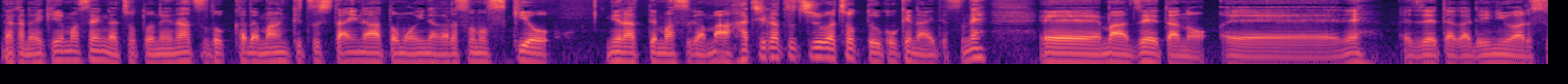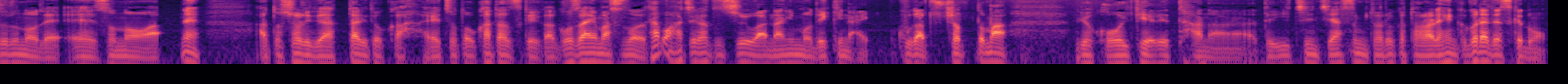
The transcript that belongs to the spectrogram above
なかなか行けませんが、ちょっとね、夏どっかで満喫したいなと思いながら、その隙を、狙ってますが、まあ8月中はちょっと動けないですね。えー、まあゼータの、えー、ね、ゼータがリニューアルするので、えー、そのね、後処理であったりとか、えー、ちょっとお片付けがございますので、多分8月中は何もできない。9月ちょっとまあ、旅行行けれたなって、1日休み取るか取られへんかぐらいですけども、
